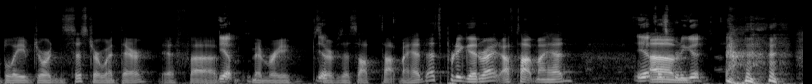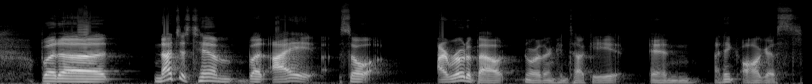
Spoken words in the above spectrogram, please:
believe Jordan's sister went there, if uh, Yep. memory serves us off the top of my head. That's pretty good, right? Off the top of my head. Yeah, that's Um, pretty good. but uh, not just him, but I. So I wrote about Northern Kentucky in I think August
